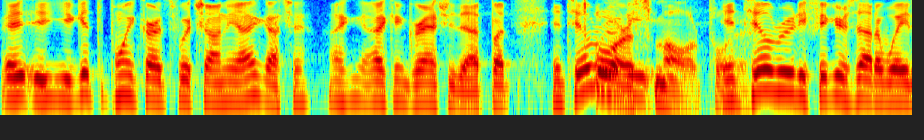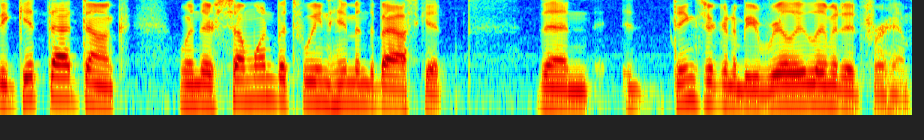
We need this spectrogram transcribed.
you get the point guard switch on you. I got you. I can, I can grant you that. But until Or a smaller player. until Rudy figures out a way to get that dunk when there's someone between him and the basket, then things are going to be really limited for him.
